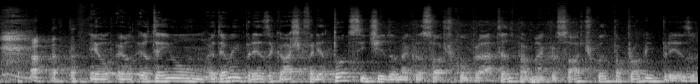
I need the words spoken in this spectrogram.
eu, eu, eu, tenho um, eu tenho uma empresa que eu acho que faria todo sentido a Microsoft comprar, tanto para a Microsoft quanto para a própria empresa.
